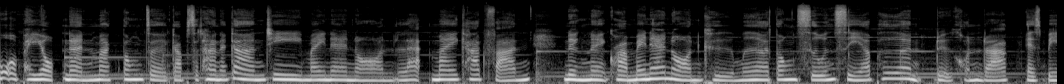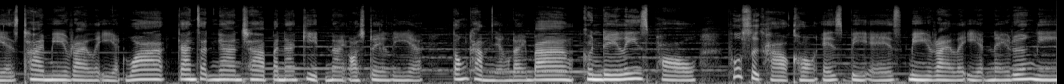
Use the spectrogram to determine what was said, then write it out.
ผู้อพยพนั้นมักต้องเจอกับสถานการณ์ที่ไม่แน่นอนและไม่คาดฝัน หนึ่งในความไม่แน่นอนคือเมื่อต้องสูญเสียเพื่อน หรือคนรัก SBS ไทยมีรายละเอียดว่าการจัดงานชาปนกิจในออสเตรเลียต้องทำอย่างไรบ้าง คุณเดลี่สพอลผู้สื่อข่าวของ SBS มีรายละเอียดในเรื่องนี้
